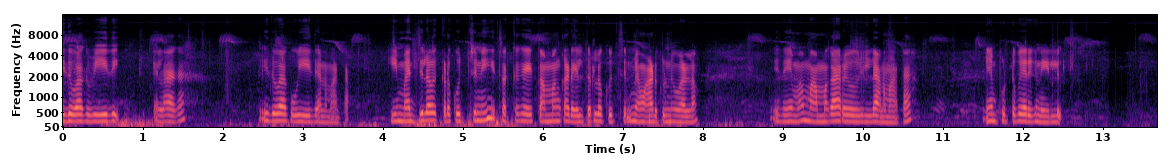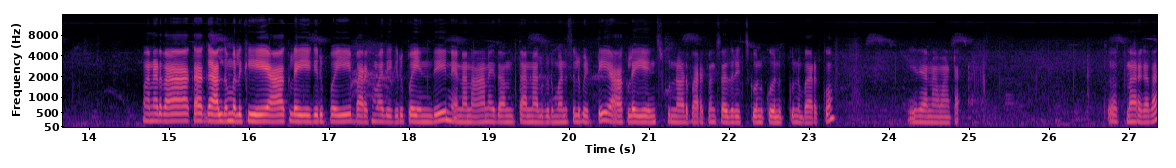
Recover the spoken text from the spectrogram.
ఇది ఒక వీధి ఇలాగా. ఇది ఒక వీధి అనమాట ఈ మధ్యలో ఇక్కడ కూర్చుని చక్కగా ఈ తమ్మం కాడ ఎలుతురులో కూర్చుని మేము ఆడుకునే వాళ్ళం. ఇదేమో మా అమ్మగారు ఇల్లు అనమాట మేము పుట్టు పెరిగిన ఇల్లు. మొన్నటిదాకా గాలిదుమ్మలకి ఆకులు ఎగిరిపోయి బరకం అది ఎగిరిపోయింది. నిన్న నాన్న ఇదంతా నలుగురు మనుషులు పెట్టి ఆకులు వేయించుకున్నాడు బరకం చదిరించుకొని కొనుక్కుని బరకం. ఇదన్నమాట. చూస్తున్నారు కదా?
